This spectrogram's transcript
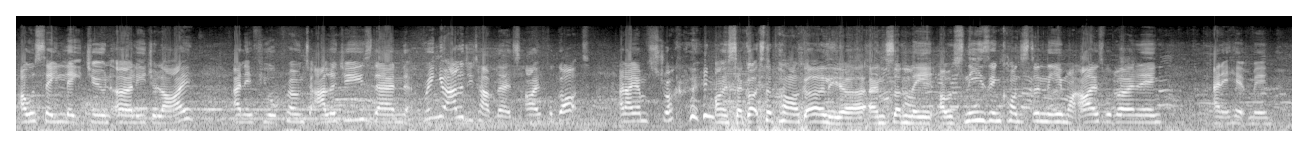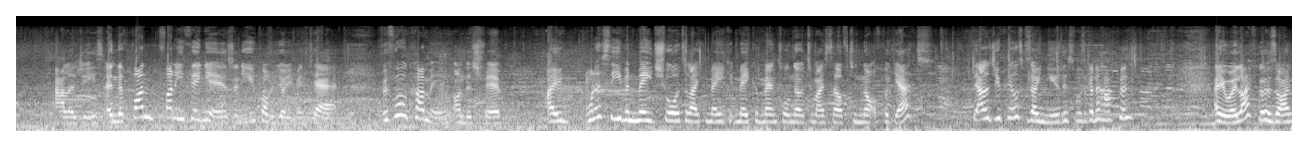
I would say late June, early July. And if you're prone to allergies, then bring your allergy tablets. I forgot and I am struggling. Honestly, I got to the park earlier and suddenly I was sneezing constantly, my eyes were burning, and it hit me. Allergies. And the fun, funny thing is, and you probably don't even care, before coming on this trip, I honestly even made sure to like make make a mental note to myself to not forget the allergy pills because I knew this was gonna happen. anyway, life goes on.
